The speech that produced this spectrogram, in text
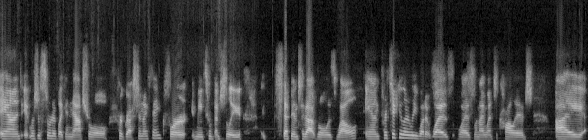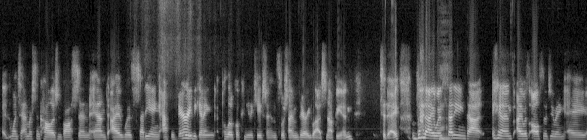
And it was just sort of like a natural progression, I think, for me to eventually step into that role as well. And particularly what it was was when I went to college. I went to Emerson College in Boston and I was studying at the very beginning political communications, which I'm very glad to not be in today. But I was mm. studying that and I was also doing a,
